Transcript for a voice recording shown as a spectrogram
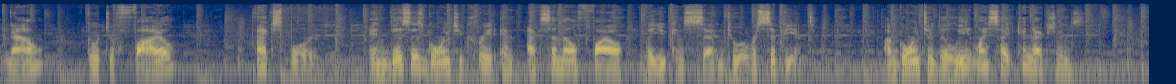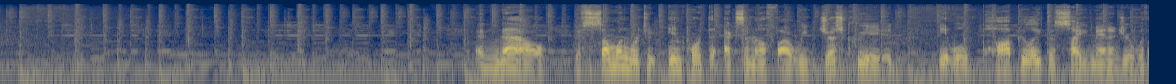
Now, go to File, Export, and this is going to create an XML file that you can send to a recipient. I'm going to delete my site connections and now if someone were to import the XML file we just created, it will populate the site manager with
